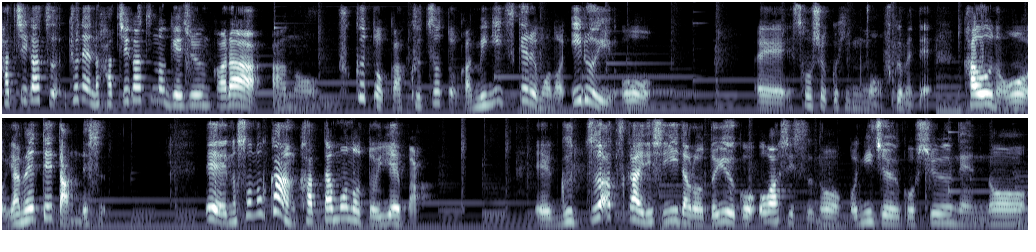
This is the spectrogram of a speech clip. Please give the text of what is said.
8月、去年の8月の下旬から、あの、服とか靴とか身につけるもの、衣類を、えー、装飾品も含めて買うのをやめてたんです。で、その間買ったものといえば、えー、グッズ扱いにしていいだろうというこうオアシスのこう25周年の、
